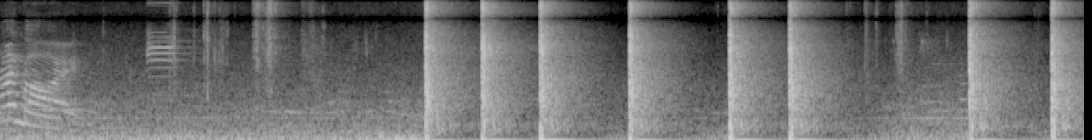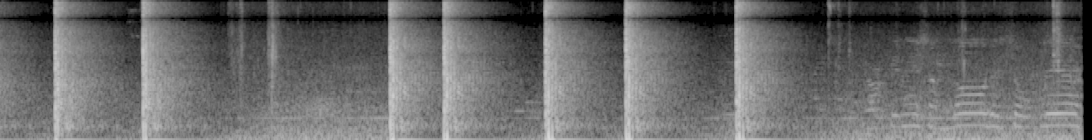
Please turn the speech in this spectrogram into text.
Stand by. Your finish and load and show clear.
